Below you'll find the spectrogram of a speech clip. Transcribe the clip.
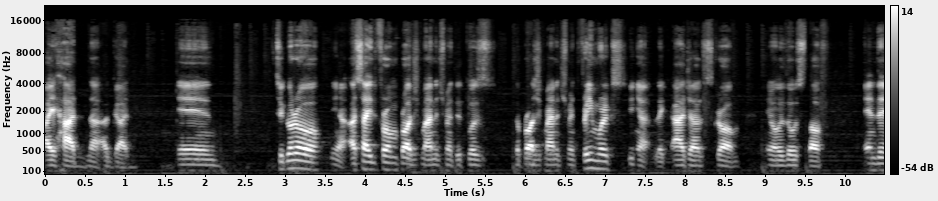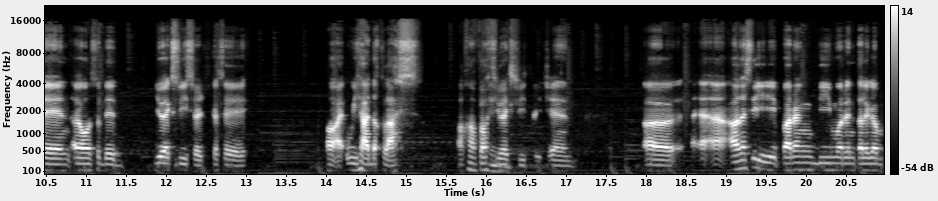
I had na agad. And siguro, yeah, aside from project management, it was the project management frameworks, yun nga, like Agile, Scrum, you know, those stuff. And then I also did UX research kasi uh, we had a class about Mm. UX research and uh, uh, honestly, parang di mo rin talaga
